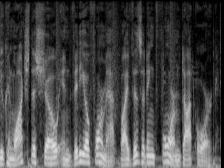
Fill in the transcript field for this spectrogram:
You can watch this show in video format by visiting formed.org.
